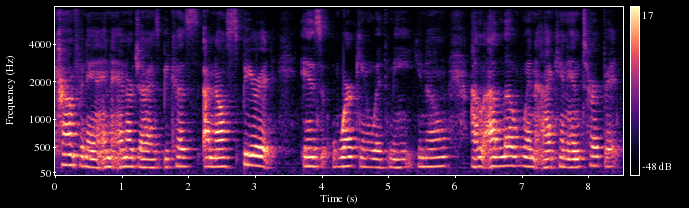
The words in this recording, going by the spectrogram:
confident and energized because I know spirit is working with me, you know. I, I love when I can interpret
